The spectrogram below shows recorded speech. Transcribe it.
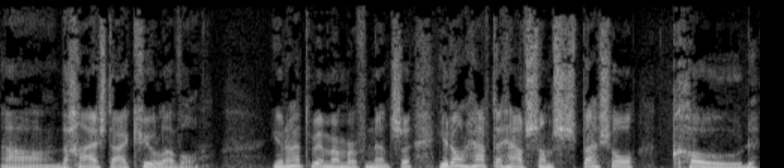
uh, the highest IQ level. You don't have to be a member of Mensa. You don't have to have some special code.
